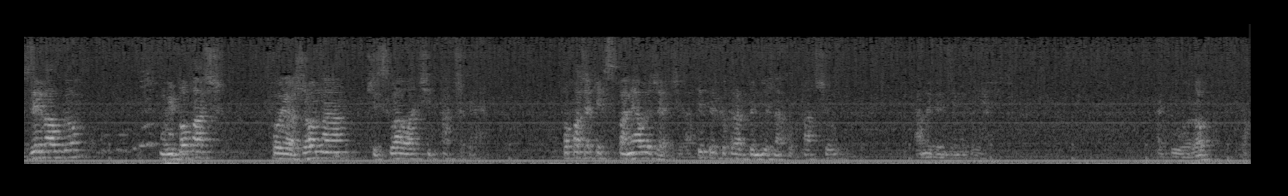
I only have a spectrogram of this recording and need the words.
wzywał go, mówi, popatrz, twoja żona przysłała ci paczkę. Popatrz, jakie wspaniałe rzeczy, a ty tylko teraz będziesz na to patrzył, a my będziemy jeździć. Tak było rok, rok.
